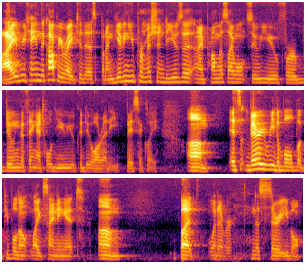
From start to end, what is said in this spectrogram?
I retain the copyright to this, but I'm giving you permission to use it, and I promise I won't sue you for doing the thing I told you you could do already, basically. Um, it's very readable, but people don't like signing it. Um, but whatever, necessary evil.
